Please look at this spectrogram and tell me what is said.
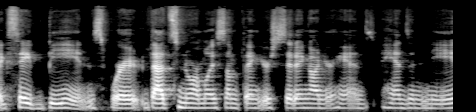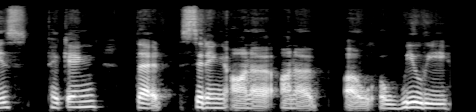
like say beans, where that's normally something you're sitting on your hands, hands and knees picking, that sitting on a on a a, a wheelie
